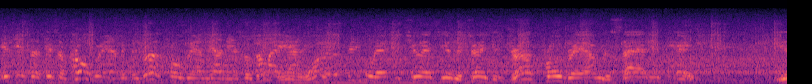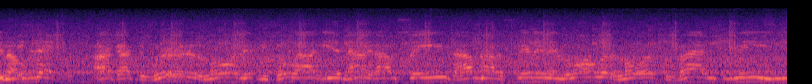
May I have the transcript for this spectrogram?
it's, it's a, it's a program. It's a drug program down there. So somebody And one of the people at the church in the church's drug program decided, hey, you know, Exactly. I got the word of the Lord. Let me go out here now that I'm saved. I'm not a sinner any longer. The Lord's providing for me. You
